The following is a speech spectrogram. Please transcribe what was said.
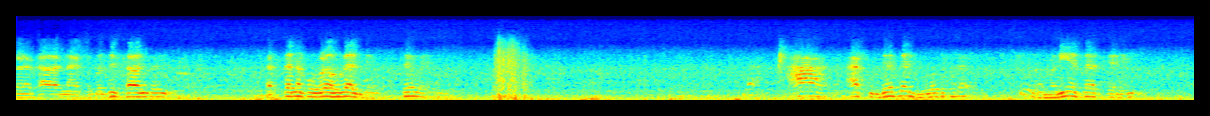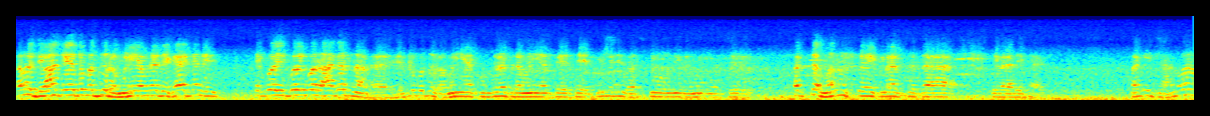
વાળા ખાવા નાખે બધું ખાવાનું કહ્યું અત્યારના પોગળા ઉગાડી દેવું આ કુદરત જુઓ તો ખરા. જોઈએ તો બધું રમણીય દેખાય છે ને કોઈ કોઈ પર આગળ ના થાય. એટલું બધું રમણીય, કુદરત રમણીય છે એટલી બધી વસ્તુઓ રમણીય છે. ફક્ત મનુષ્ય એકલા થતા એવા દેખાય બાકી જાનવર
